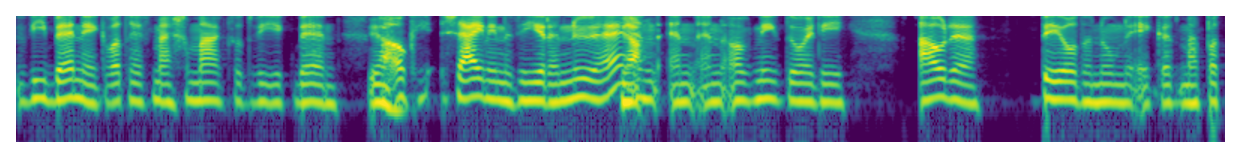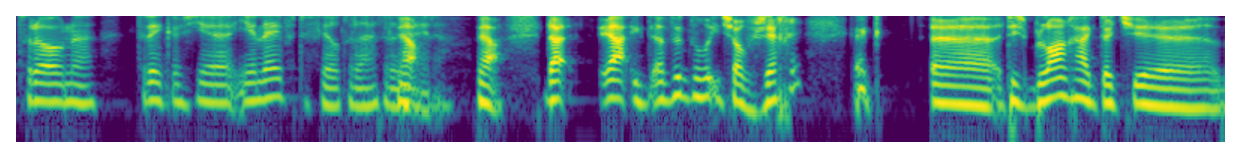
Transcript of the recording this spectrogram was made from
wie ben ik? Wat heeft mij gemaakt tot wie ik ben? Maar ook zijn in het hier en nu. Hè? En, en, en ook niet door die oude beelden noemde ik het, maar patronen, triggers, je, je leven te veel te laten leiden. Ja, ja. Daar, ja ik, daar wil ik nog wel iets over zeggen. Kijk, uh, het is belangrijk dat je,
